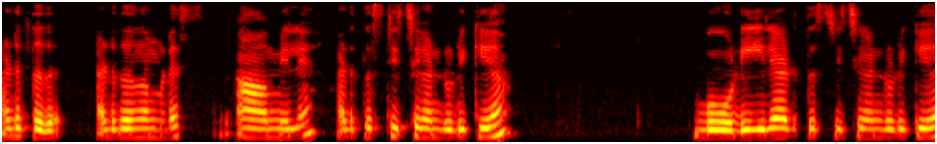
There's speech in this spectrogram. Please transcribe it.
അടുത്തത് അടുത്തത് നമ്മുടെ ആമിലെ അടുത്ത സ്റ്റിച്ച് കണ്ടുപിടിക്കുക. ബോഡിയിലെ അടുത്ത സ്റ്റിച്ച് കണ്ടുപിടിക്കുക.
